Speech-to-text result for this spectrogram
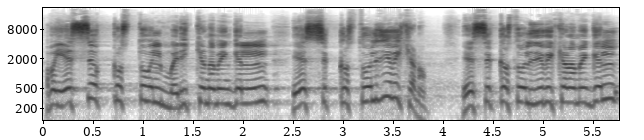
അപ്പൊ യേശു ക്രിസ്തുവിൽ മരിക്കണമെങ്കിൽ യേശു ക്രിസ്തുവിൽ ജീവിക്കണം. യേശു ക്രിസ്തുവിൽ ജീവിക്കണമെങ്കിൽ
